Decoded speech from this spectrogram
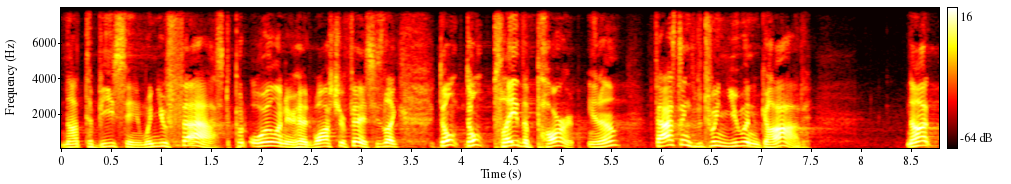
not to be seen. When you fast, put oil on your head, wash your face. He's like, don't, don't play the part, you know? Fasting's between you and God, not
